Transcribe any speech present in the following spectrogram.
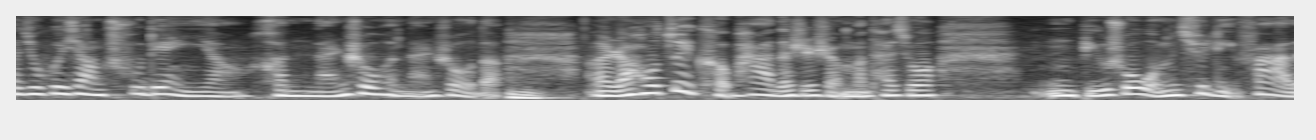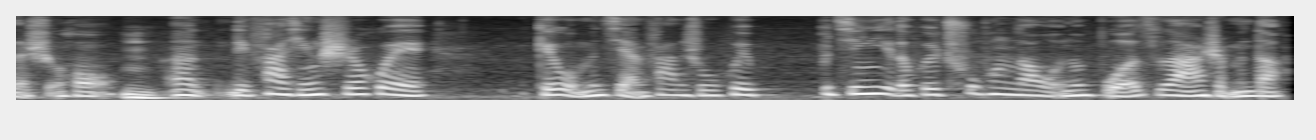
他就会像触电一样，很难受，很难受的。嗯呃，然后最可怕的是什么？他说，嗯，比如说我们去理发的时候，嗯呃理发型师会给我们剪发的时候会不经意的会触碰到我们脖子啊什么的，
